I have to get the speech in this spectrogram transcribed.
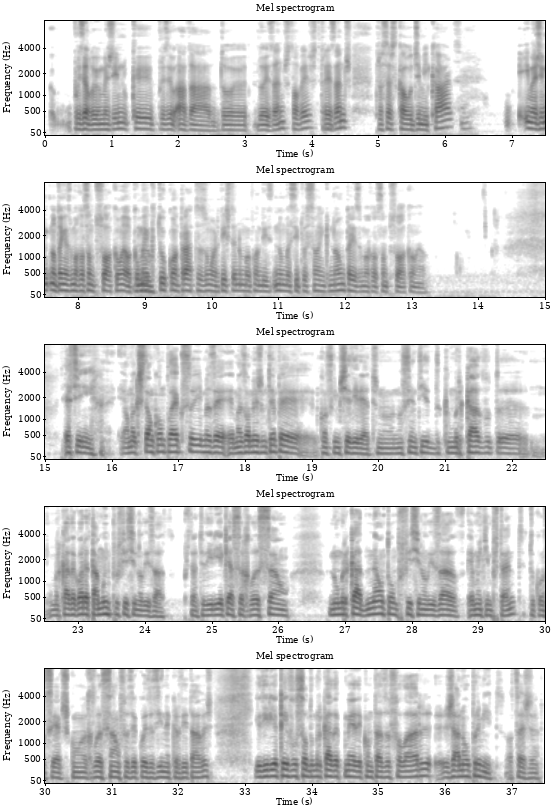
por exemplo, eu imagino que, por exemplo, há, dois, dois anos, talvez, três anos, trouxeste cá o Jimmy Carr. Sim imagino que não tenhas uma relação pessoal com ele. Como é não. é que tu contratas um artista numa, numa situação em que não tens uma relação pessoal com ele? É assim, é uma questão complexa, mas, é, é mas ao mesmo tempo é, conseguimos ser diretos, no, no sentido de que o mercado, o mercado agora está muito profissionalizado. Portanto, eu diria que essa relação num mercado não tão profissionalizado é muito importante. Tu consegues, com a relação, fazer coisas inacreditáveis. Eu diria que a evolução do mercado da comédia, como estás a falar, já não o permite. Ou seja,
